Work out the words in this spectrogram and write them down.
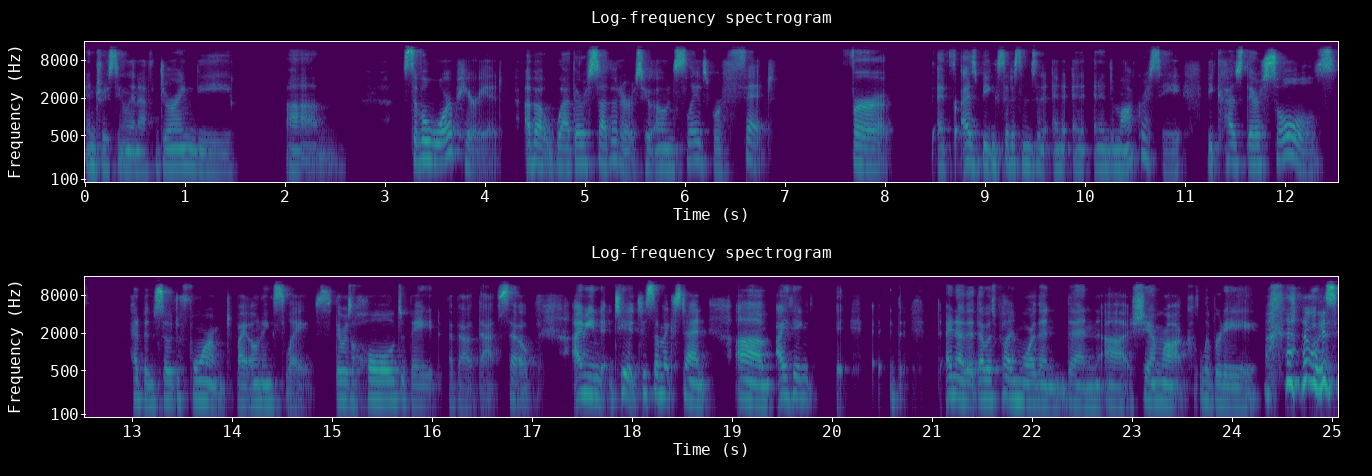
interestingly enough, during the um, Civil War period about whether Southerners who owned slaves were fit for as being citizens in, in, in a democracy because their souls had been so deformed by owning slaves. There was a whole debate about that. So, I mean, to, to some extent, um, I think I know that that was probably more than than uh, Shamrock Liberty was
